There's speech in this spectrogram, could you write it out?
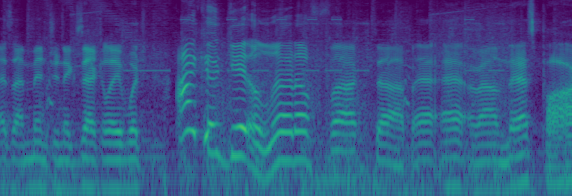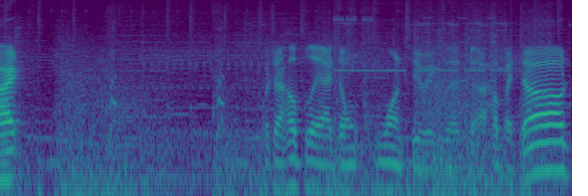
as I mentioned exactly, which I could get a little fucked up at around this part. Which I hopefully I don't want to exactly. I hope I don't.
